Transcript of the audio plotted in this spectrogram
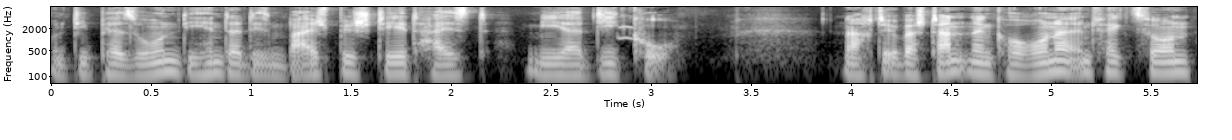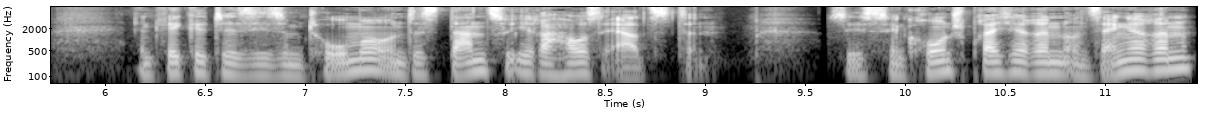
und die Person, die hinter diesem Beispiel steht, heißt Mia Diko. Nach der überstandenen Corona-Infektion entwickelte sie Symptome und ist dann zu ihrer Hausärztin. Sie ist Synchronsprecherin und Sängerin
